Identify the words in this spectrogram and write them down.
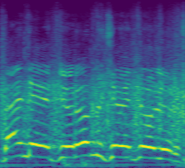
Ben de evet diyorum. Üç evetli oluyoruz.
